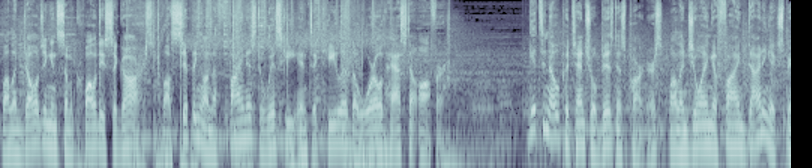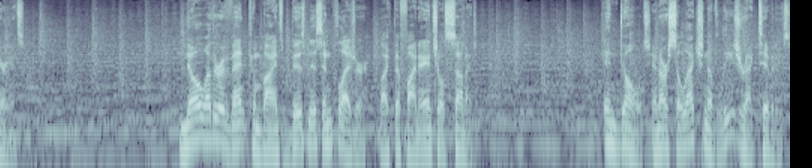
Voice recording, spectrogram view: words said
while indulging in some quality cigars while sipping on the finest whiskey and tequila the world has to offer. Get to know potential business partners while enjoying a fine dining experience. No other event combines business and pleasure like the Financial Summit. Indulge in our selection of leisure activities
